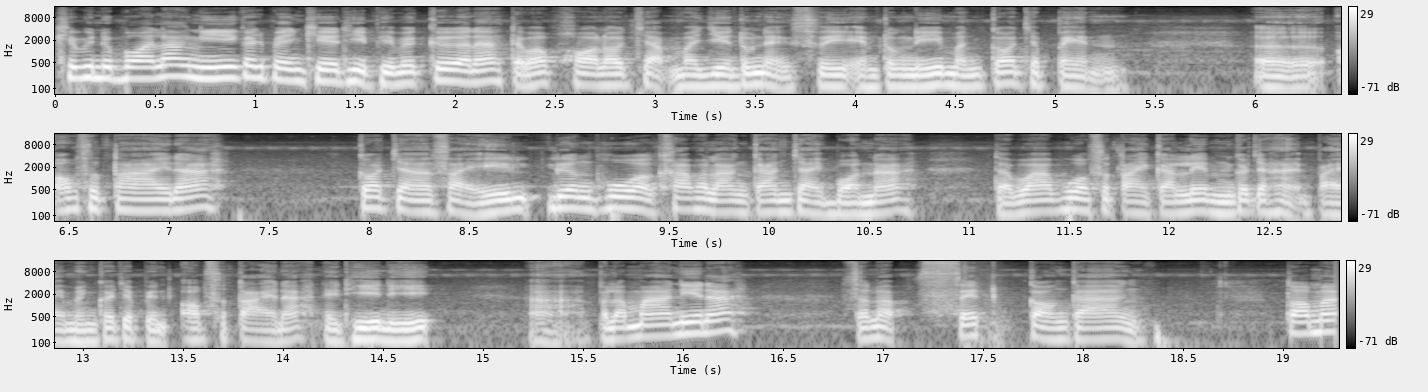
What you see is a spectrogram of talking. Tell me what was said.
เควินเดอะบอยร่างนี้ก็จะเป็น Creative Playmaker นะ แต่ว่าพอเราจับมายืนตำแหน่ง CM ตรงนี้มันก็จะเป็นเอ่อออฟสไตล์นะ ก็จะใส่เรื่องพวกค่าพลังการจ่ายบอลนะ แต่ว่าพวกสไตล์การเล่นมันก็จะหายไปมันก็จะเป็นออฟสไตล์นะในที่นี้อ่าประมาณนี้นะสำหรับเซตกองกลาง ต่อมา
